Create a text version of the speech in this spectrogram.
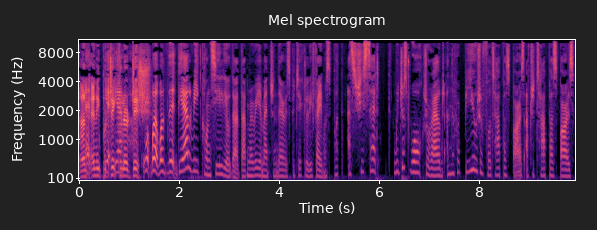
and Uh, any yeah, particular yeah. dish? Well, well, well the, the El Rinconcillo that, that Maria mentioned there is particularly famous. But as she said, we just walked around and there were beautiful tapas bars after tapas bars.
